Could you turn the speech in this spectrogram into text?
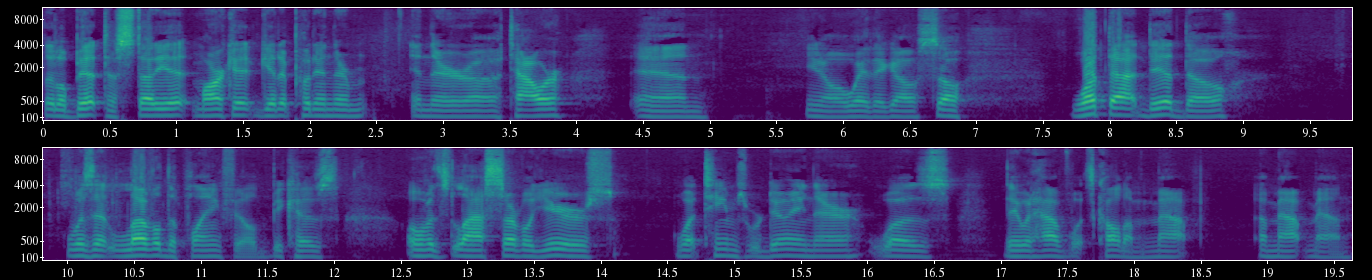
little bit to study it mark it get it put in their in their uh, tower and you know away they go. So what that did though was it leveled the playing field because over the last several years what teams were doing there was they would have what's called a map a map man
